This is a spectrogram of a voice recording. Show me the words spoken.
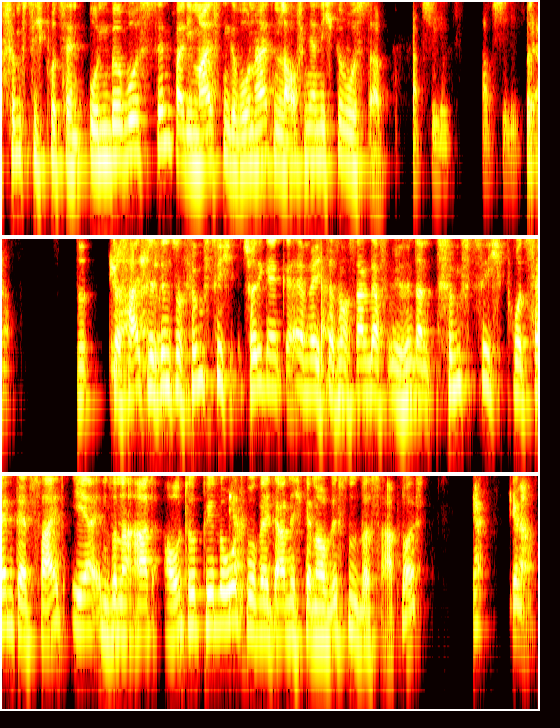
50 Prozent unbewusst sind, weil die meisten Gewohnheiten laufen ja nicht bewusst ab. Absolut, absolut, ja. Das heißt, wir also sind so 50, Entschuldige, wenn ich das noch sagen darf, wir sind dann 50 Prozent der Zeit eher in so einer Art Autopilot, ja. wo wir gar nicht genau wissen, was abläuft? Ja, genau.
